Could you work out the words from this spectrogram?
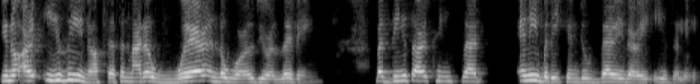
you know are easy enough. Doesn't matter where in the world you're living. But these are things that anybody can do very very easily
